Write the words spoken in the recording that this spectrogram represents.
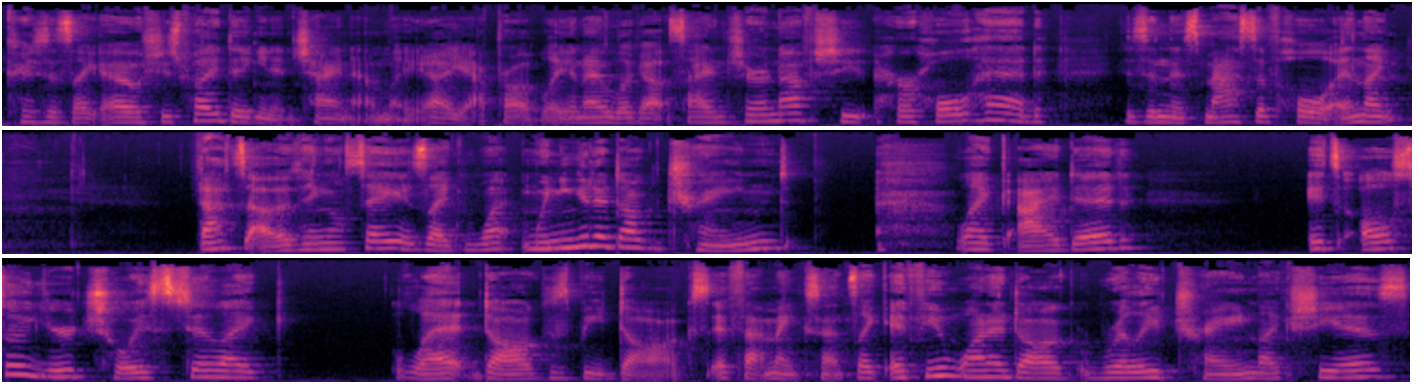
Chris is like, Oh, she's probably digging in China. I'm like, Oh yeah, probably. And I look outside and sure enough, she her whole head is in this massive hole. And like that's the other thing I'll say is like what when you get a dog trained like I did, it's also your choice to like let dogs be dogs, if that makes sense. Like, if you want a dog really trained like she is,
